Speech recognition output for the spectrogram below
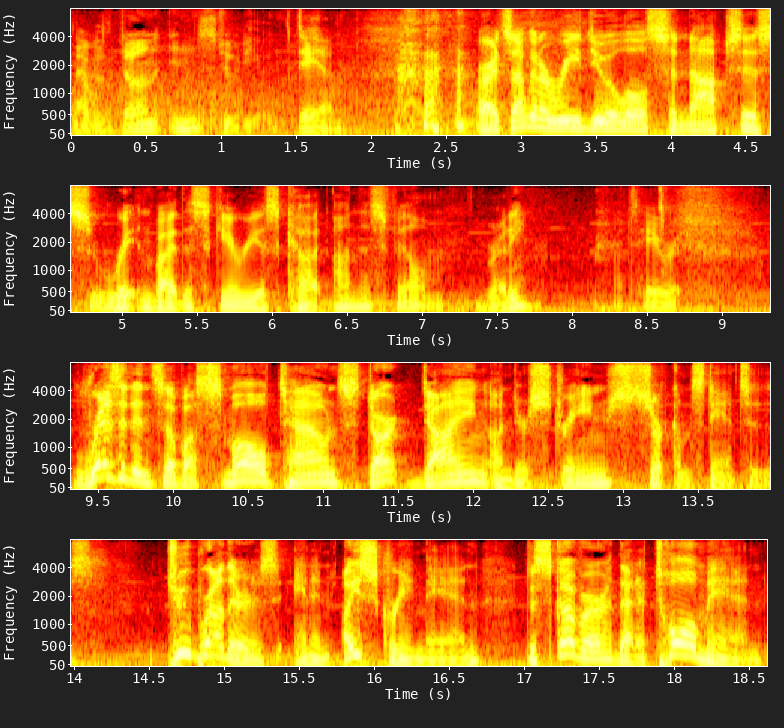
That was done in studio. Damn. All right, so I'm going to read you a little synopsis written by the scariest cut on this film. Ready? Let's hear it. Residents of a small town start dying under strange circumstances. Two brothers and an ice cream man discover that a tall man,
